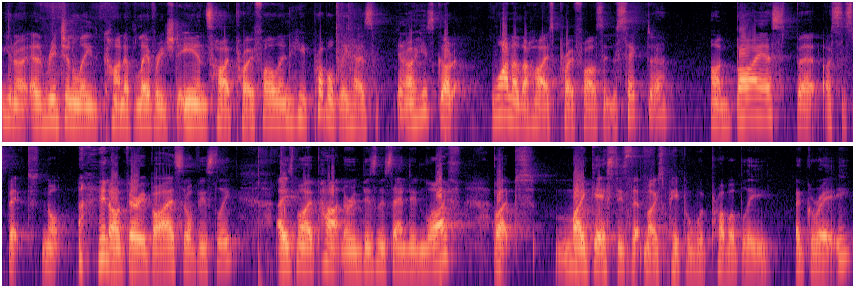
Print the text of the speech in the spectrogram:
You know, originally kind of leveraged Ian's high profile, and he probably has. You know, he's got one of the highest profiles in the sector I'm biased, but I suspect not, you know, I'm very biased, obviously. He's my partner in business and in life, but my guess is that most people would probably agree.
